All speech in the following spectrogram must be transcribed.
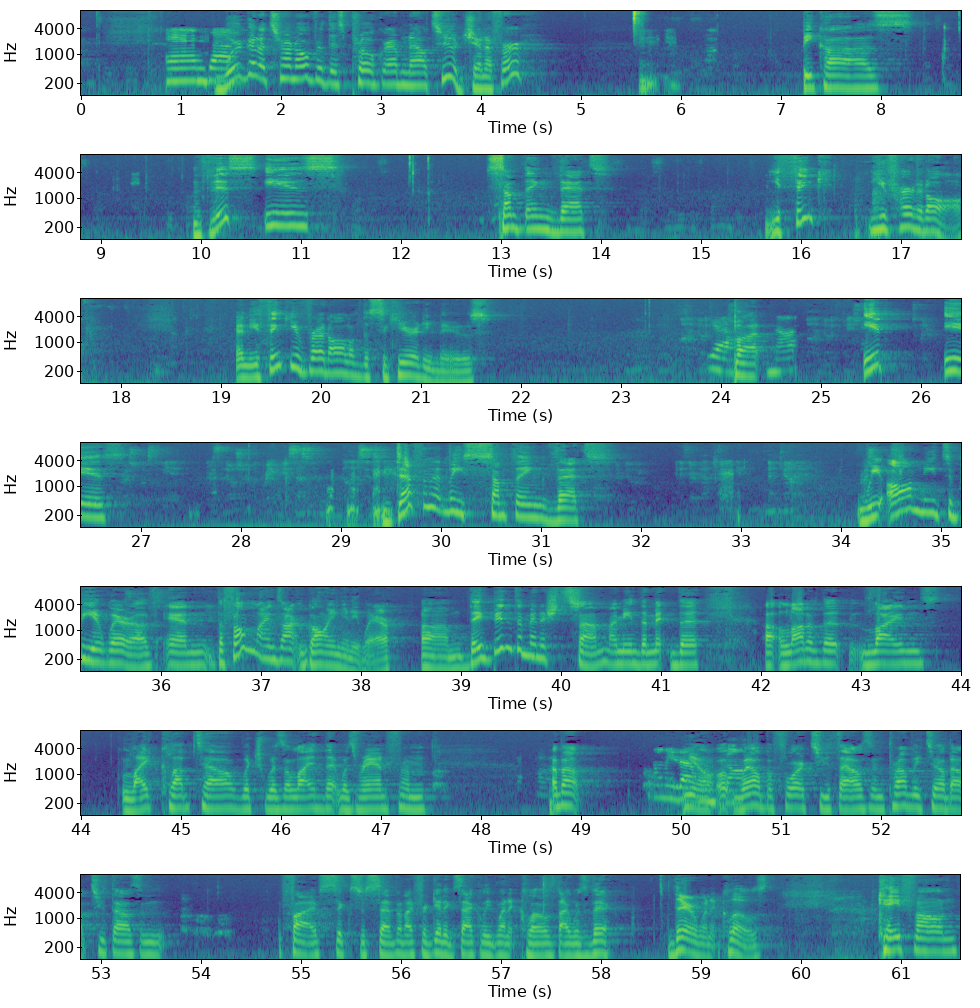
And uh, We're going to turn over this program now to Jennifer. Because this is something that you think you've heard it all. And you think you've read all of the security news, yeah, but not it is definitely something that we all need to be aware of, and the phone lines aren't going anywhere. Um, they've been diminished some. I mean, the the uh, a lot of the lines, like ClubTel, which was a line that was ran from about you know, uh, well before 2000, probably till about 2005, 6, or 7. I forget exactly when it closed. I was there there when it closed. K Phone,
